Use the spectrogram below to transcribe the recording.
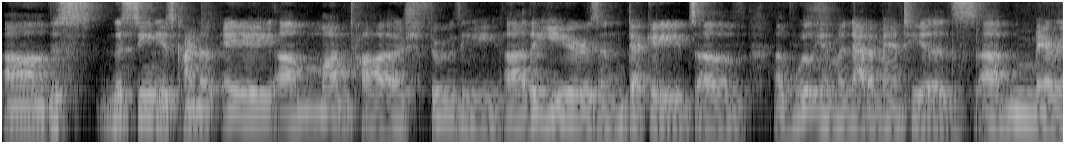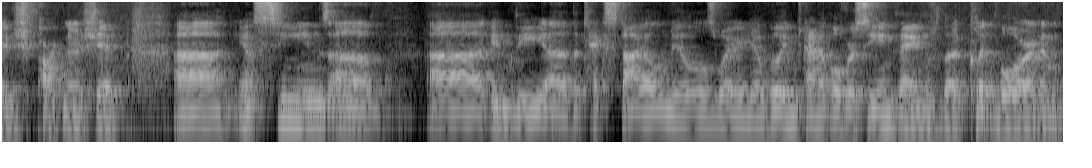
Uh, this this scene is kind of a um, montage through the uh, the years and decades of of William and Adamantia's uh, marriage partnership. Uh, you know, scenes of uh, in the uh, the textile mills where you know William's kind of overseeing things, the clipboard, and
